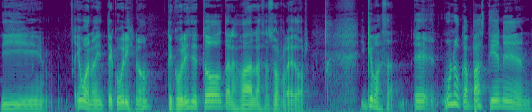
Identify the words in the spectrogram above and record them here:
y, y bueno, y te cubrís, ¿no? te cubrís de todas las balas a su alrededor. ¿Y qué pasa? Eh, uno capaz tiene,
